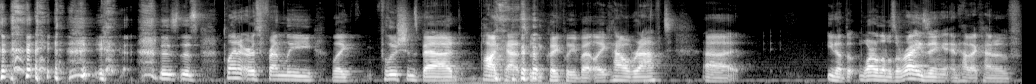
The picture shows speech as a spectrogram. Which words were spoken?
this this planet Earth friendly like pollution's bad podcast really quickly, but like how raft, uh, you know, the water levels are rising and how that kind of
